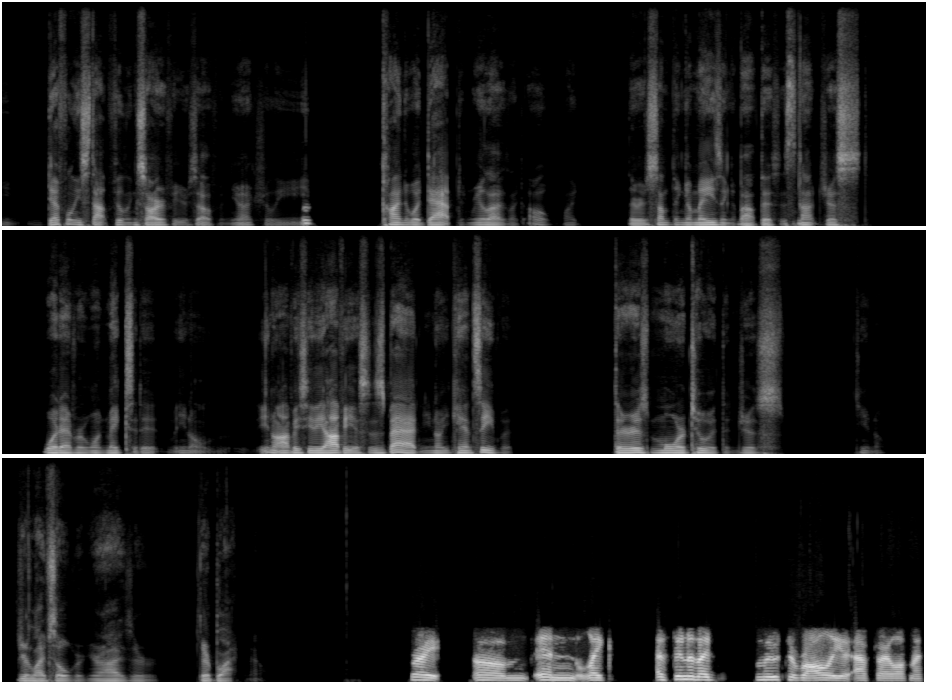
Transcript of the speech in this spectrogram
you definitely stop feeling sorry for yourself and you actually Mm. kind of adapt and realize like, oh, like there is something amazing about this. It's not just what everyone makes it. It, you know, you know, obviously the obvious is bad. You know, you can't see, but there is more to it than just, you know, your life's over and your eyes are they're black now. right. Um, and like as soon as I moved to Raleigh after I lost my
